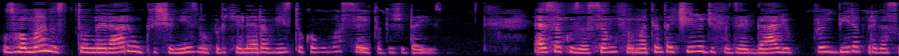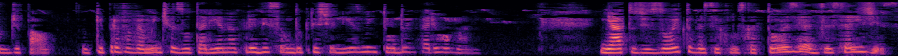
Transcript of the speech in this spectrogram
Os romanos toleraram o cristianismo porque ele era visto como uma seita do judaísmo. Essa acusação foi uma tentativa de fazer Galho proibir a pregação de Paulo, o que provavelmente resultaria na proibição do cristianismo em todo o Império Romano. Em Atos 18, versículos 14 a 16 diz:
